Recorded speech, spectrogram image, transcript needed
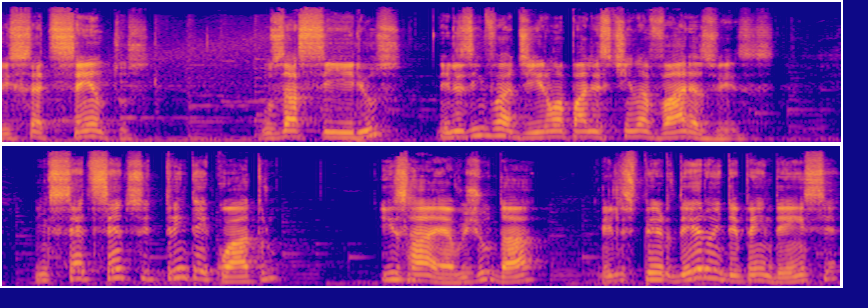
e 700, os assírios eles invadiram a Palestina várias vezes. Em 734, Israel e Judá eles perderam a independência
